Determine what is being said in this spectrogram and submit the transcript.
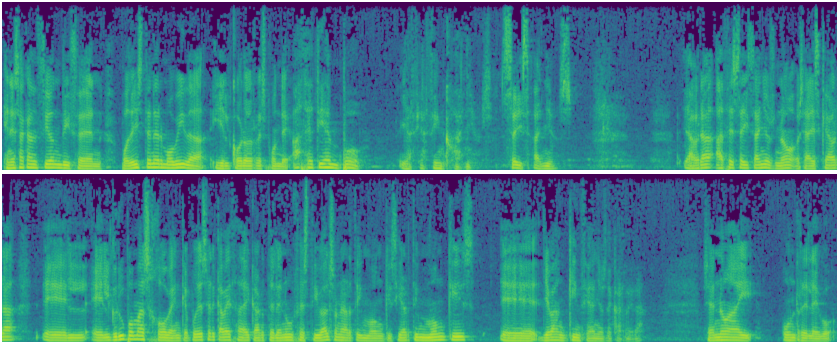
En esa canción dicen, podéis tener movida, y el coro responde, hace tiempo. Y hacía cinco años, seis años. Y ahora, hace seis años no. O sea, es que ahora el, el, grupo más joven que puede ser cabeza de cartel en un festival son Arctic Monkeys. Y Arctic Monkeys eh, llevan 15 años de carrera. O sea, no hay un relevo.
